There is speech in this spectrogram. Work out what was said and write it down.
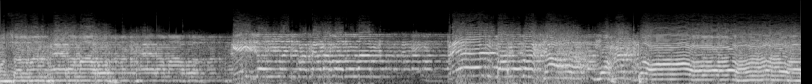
মুসলমান ভাইয়ের আমার এই জন্যই কথাটা বললাম প্রেম ভালোবাসা মোহাব্বত।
